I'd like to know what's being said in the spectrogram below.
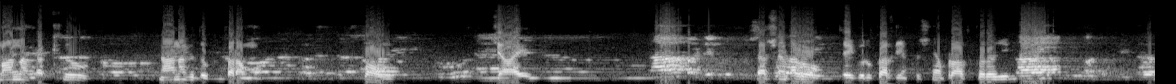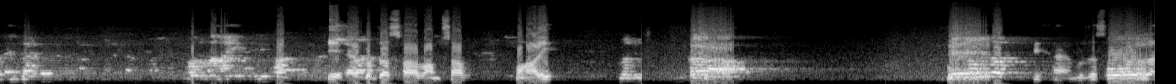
ਮਨ ਰੱਖਿਓ, ਨਾਨਕ ਦੁਖ ਕਰਮ ਪਾਓ ਜਾਏ। ਦਰਸ਼ਨ ਕਰੋ ਤੇ ਗੁਰੂ ਘਰ ਦੀਆਂ ਖੁਸ਼ੀਆਂ ਪ੍ਰਾਪਤ ਕਰੋ ਜੀ। ਇਹ ਹੈ ਗੁਰਦੁਆਰਾ ਸਾਹਿਬ, ਆਮ ਸਾਹਿਬ, ਮੋਹਾਲੀ। ਇਹ ਹੈ ਗੁਰਦੁਆਰਾ ਸਾਹਿਬ ਦਾ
